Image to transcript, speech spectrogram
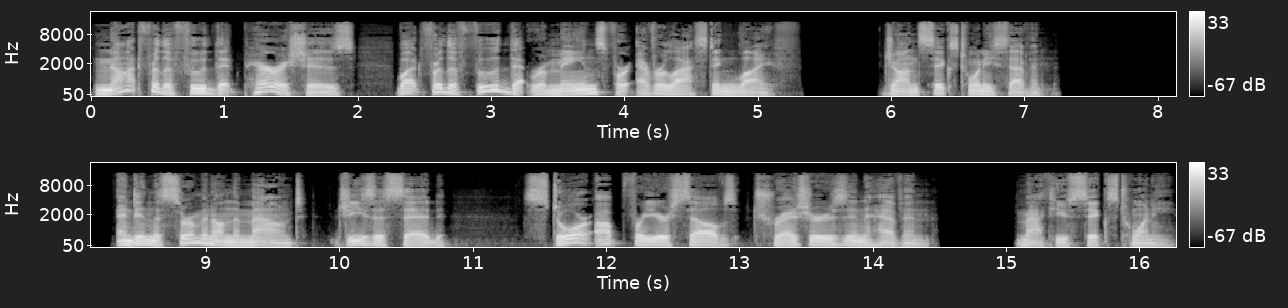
not for the food that perishes but for the food that remains for everlasting life. John 6:27. And in the Sermon on the Mount, Jesus said, "Store up for yourselves treasures in heaven." Matthew 6:20.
